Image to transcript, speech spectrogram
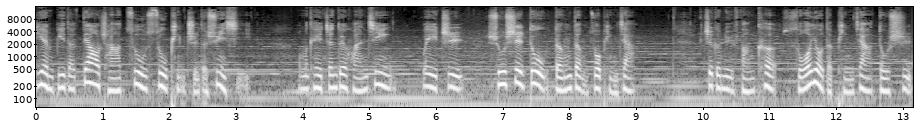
B&B 的调查住宿品质的讯息。我们可以针对环境、位置、舒适度等等做评价。这个女房客所有的评价都是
